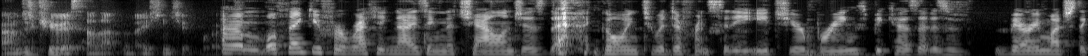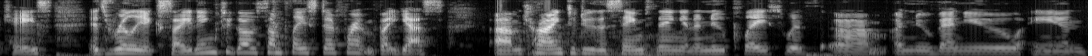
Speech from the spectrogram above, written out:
I'm just curious how that relationship works. Um, well, thank you for recognizing the challenges that going to a different city each year brings because it is very much the case. It's really exciting to go someplace different, but yes, um, trying to do the same thing in a new place with um, a new venue and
